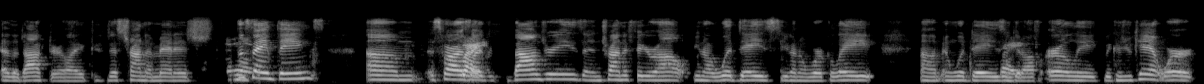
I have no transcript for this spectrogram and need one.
as a doctor like just trying to manage the same things um as far as right. like boundaries and trying to figure out you know what days you're going to work late um, and what days you get off early because you can't work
